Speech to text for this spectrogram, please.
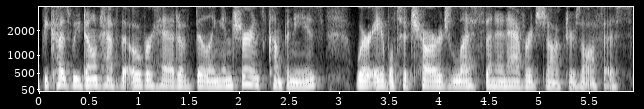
because we don't have the overhead of billing insurance companies, we're able to charge less than an average doctor's office.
